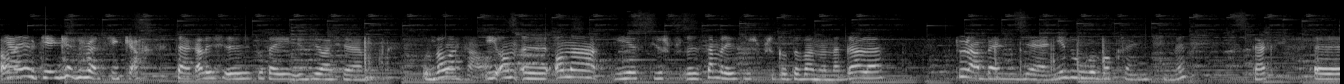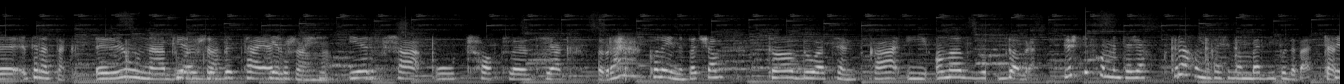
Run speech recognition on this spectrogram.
Ona jest piękna z Wacika. Tak, ale y, tutaj wzięła się urwała i on, y, ona jest już, y, Summer jest już przygotowana na galę, Która będzie niedługo, bo kręcimy. tak? E, teraz tak, E, Luna była Pierwsza. zdobyta jako Pierwsza, pierwsza u czoklet, jak... dobra, kolejny shop. To była centka i ona... w- Dobra, piszcie w komentarzach, która choinka się wam bardziej podoba. Tak. Czy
